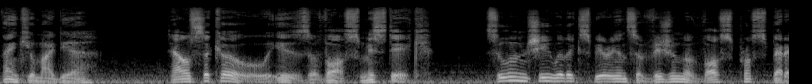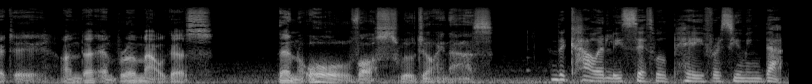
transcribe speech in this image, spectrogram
Thank you, my dear. Tal Sako is a Voss mystic. Soon she will experience a vision of Voss prosperity under Emperor Malgus. Then all Voss will join us. The cowardly Sith will pay for assuming that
